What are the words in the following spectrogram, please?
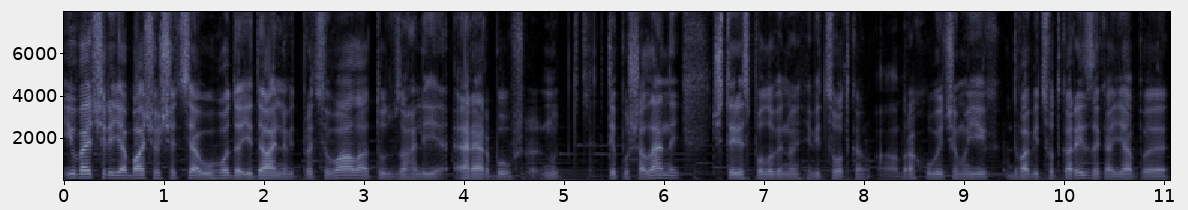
І ввечері я бачу, що ця угода ідеально відпрацювала. Тут взагалі РР був ну, типу шалений 4,5%. Враховуючи моїх 2% ризика, я б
